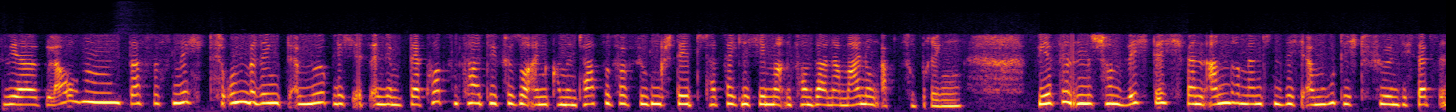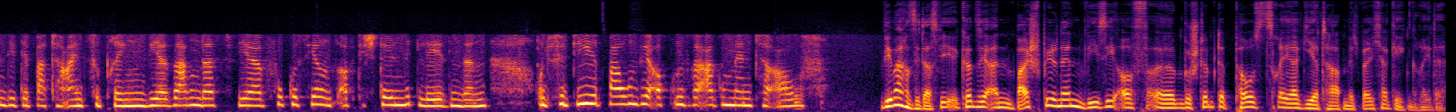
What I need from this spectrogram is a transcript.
wir glauben, dass es nicht unbedingt möglich ist, in dem, der kurzen Zeit, die für so einen Kommentar zur Verfügung steht, tatsächlich jemanden von seiner Meinung abzubringen. Wir finden es schon wichtig, wenn andere Menschen sich ermutigt fühlen, sich selbst in die Debatte einzubringen. Wir sagen dass wir fokussieren uns auf die stillen Mitlesenden. Und für die bauen wir auch unsere Argumente auf. Wie machen Sie das? Wie, können Sie ein Beispiel nennen, wie Sie auf äh, bestimmte Posts reagiert haben? Mit welcher Gegenrede?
